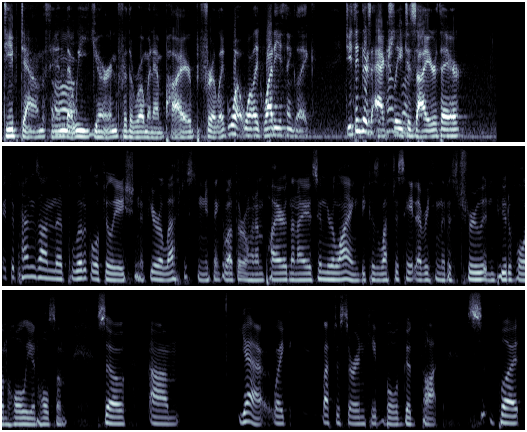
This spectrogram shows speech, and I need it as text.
deep down within that Uh, we yearn for the Roman Empire for like what, what like why do you think like do Do you think there's actually a desire there? It depends on the political affiliation. If you're a leftist and you think about the Roman Empire, then I assume you're lying because leftists hate everything that is true and beautiful and holy and wholesome. So, um, yeah, like leftists are incapable of good thought. S but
